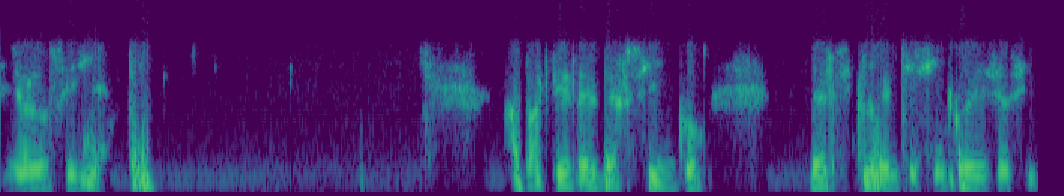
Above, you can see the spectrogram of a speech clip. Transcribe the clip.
Señor lo siguiente a partir del versículo, versículo 25 dice así,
